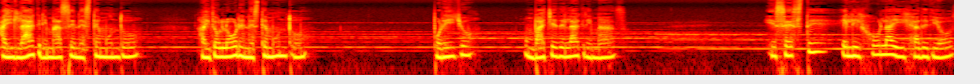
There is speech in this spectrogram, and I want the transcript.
Hay lágrimas en este mundo, hay dolor en este mundo. Por ello, un valle de lágrimas. ¿Es este el Hijo, la hija de Dios?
